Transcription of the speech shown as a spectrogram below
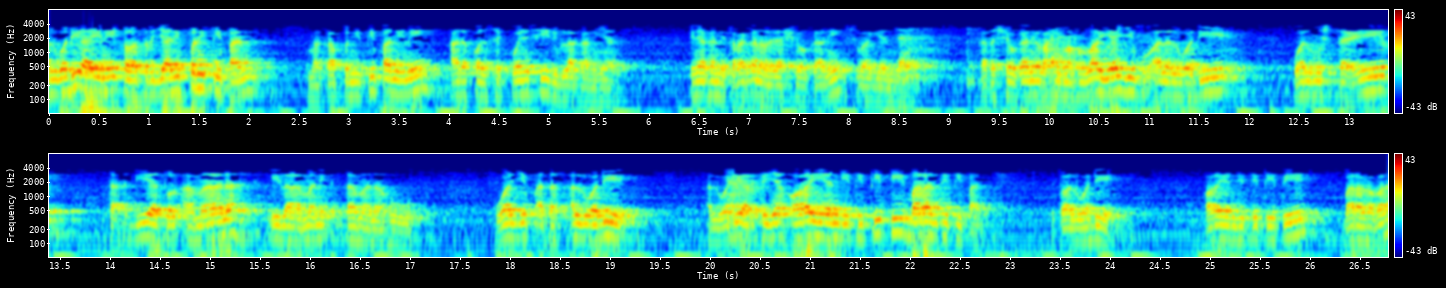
al-wadi'ah ini kalau terjadi penitipan maka penitipan ini ada konsekuensi di belakangnya. Ini akan diterangkan oleh Syukani sebagiannya. Kata Syukani rahimahullah yajibu alal wadi' wal musta'ir ta'diyatul amanah ila man i'tamanahu. Wajib atas al-wadi. Al-wadi artinya orang yang dititipi barang titipan. Itu al-wadi. Orang yang dititipi barang apa?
